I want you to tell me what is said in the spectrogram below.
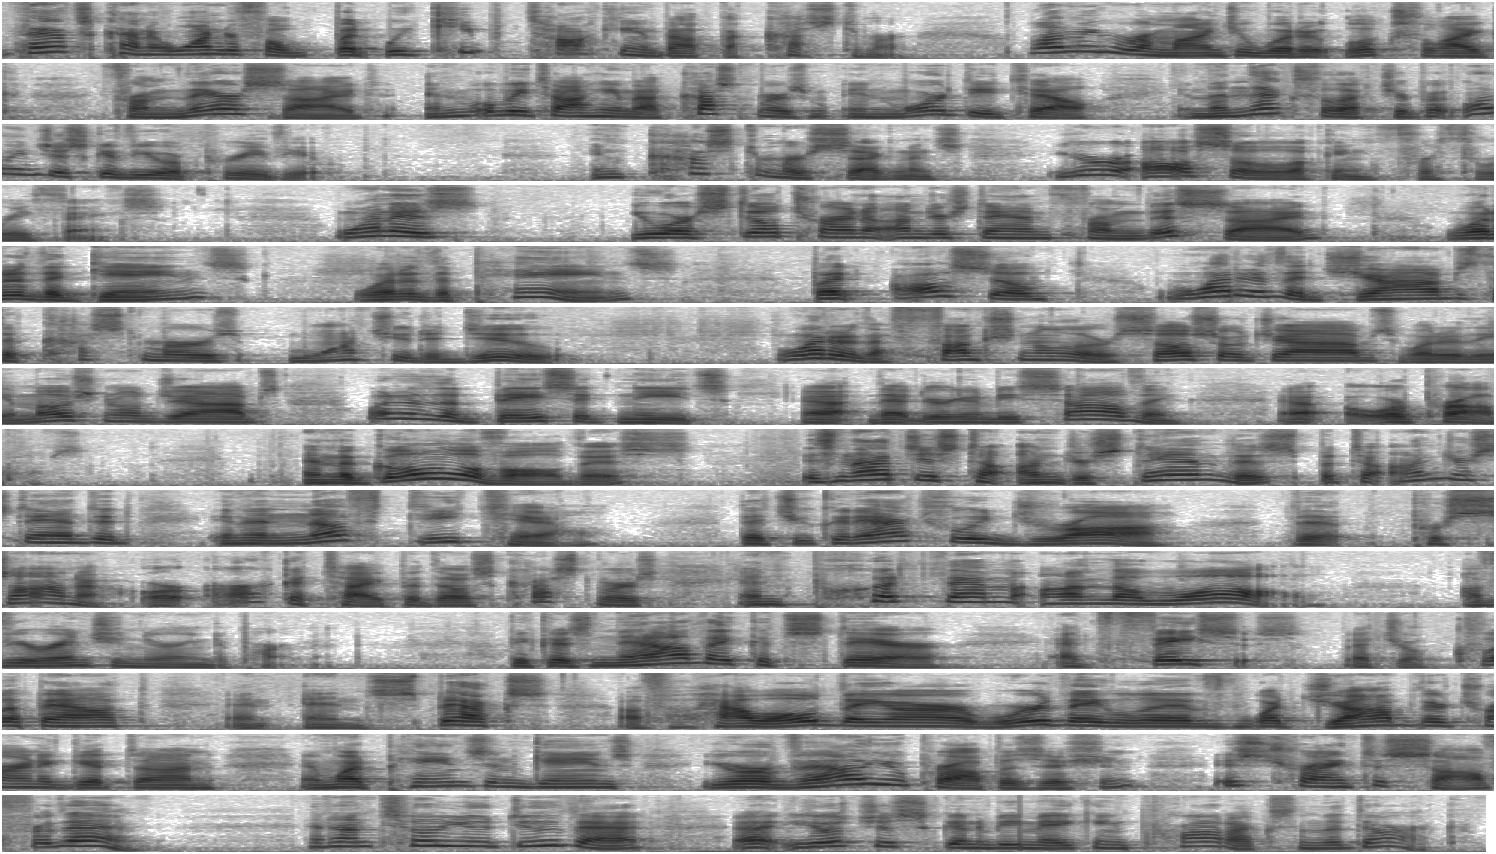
That's kind of wonderful, but we keep talking about the customer. Let me remind you what it looks like from their side, and we'll be talking about customers in more detail in the next lecture, but let me just give you a preview. In customer segments, you're also looking for three things. One is you are still trying to understand from this side what are the gains, what are the pains, but also what are the jobs the customers want you to do what are the functional or social jobs? What are the emotional jobs? What are the basic needs uh, that you're going to be solving uh, or problems? And the goal of all this is not just to understand this, but to understand it in enough detail that you could actually draw the persona or archetype of those customers and put them on the wall of your engineering department. Because now they could stare at faces that you'll clip out and, and specs of how old they are, where they live, what job they're trying to get done, and what pains and gains your value proposition is trying to solve for them. And until you do that, uh, you're just going to be making products in the dark.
